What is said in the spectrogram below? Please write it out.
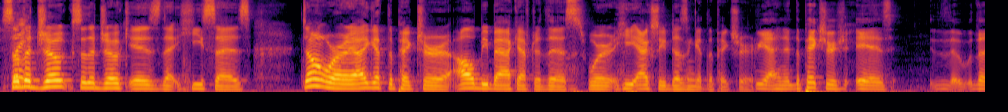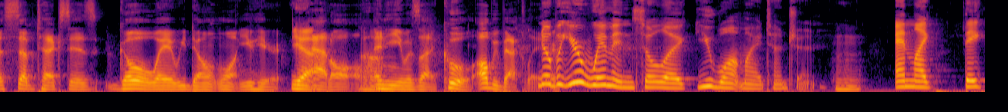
So But- the joke, so the joke is that he says, "Don't worry, I get the picture. I'll be back after this." Where he actually doesn't get the picture. Yeah, and the picture is the, the subtext is "Go away, we don't want you here." Yeah. at all. Uh-huh. And he was like, "Cool, I'll be back later." No, but you're women, so like you want my attention, Mhm. and like they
